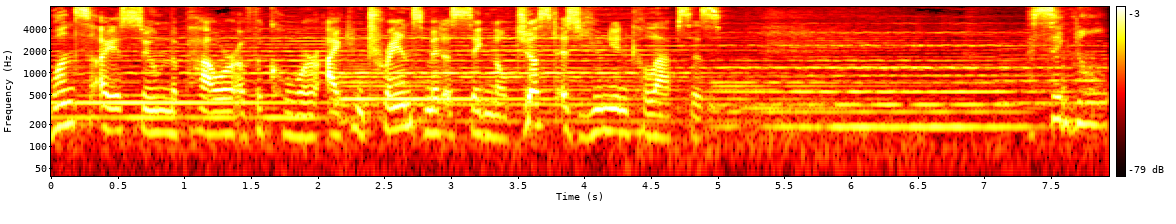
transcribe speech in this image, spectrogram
Once I assume the power of the core, I can transmit a signal just as Union collapses. A signal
